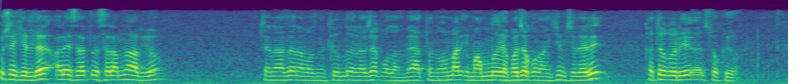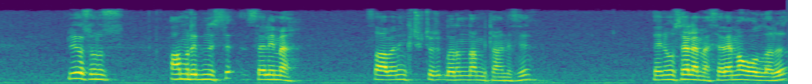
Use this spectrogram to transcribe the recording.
Bu şekilde Aleyhisselatü Vesselam ne yapıyor? Cenaze namazını kıldıracak olan veyahut da normal imamlığı yapacak olan kimseleri kategoriye sokuyor. Biliyorsunuz Amr İbni Selime sahabenin küçük çocuklarından bir tanesi. Benu Seleme, Seleme oğulları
